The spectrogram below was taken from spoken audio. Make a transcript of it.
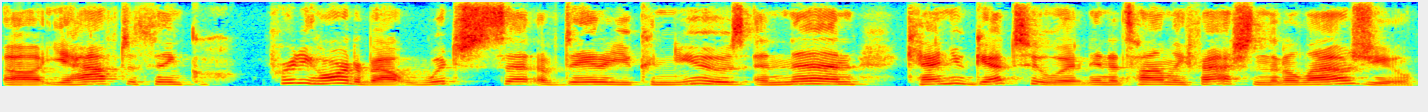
uh, you have to think pretty hard about which set of data you can use and then can you get to it in a timely fashion that allows you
